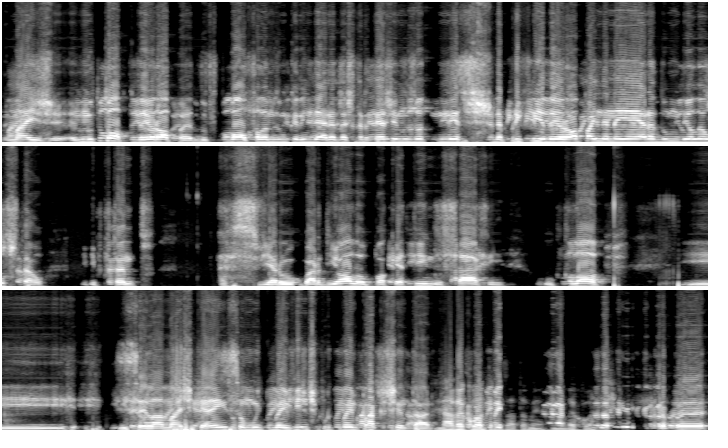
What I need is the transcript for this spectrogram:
mais no top da Europa do futebol falamos um bocadinho da era da estratégia, nos outros, nesses, na periferia da Europa ainda nem a era do modelo eles estão. E portanto, se vier o Guardiola, o Pochettino, o Sarri, o Klopp e, e sei lá mais quem, são muito bem-vindos porque vêm para acrescentar. Nada contra, exatamente. Nada contra. Para,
